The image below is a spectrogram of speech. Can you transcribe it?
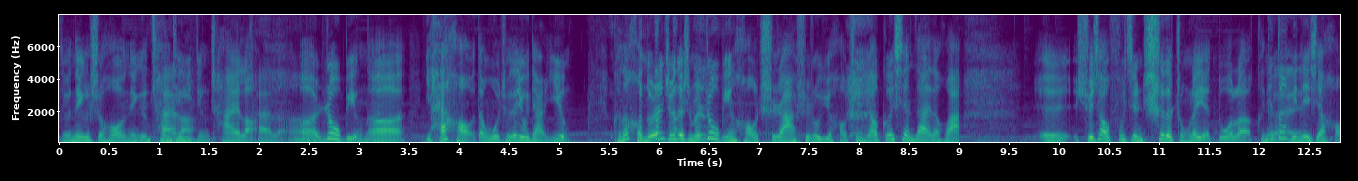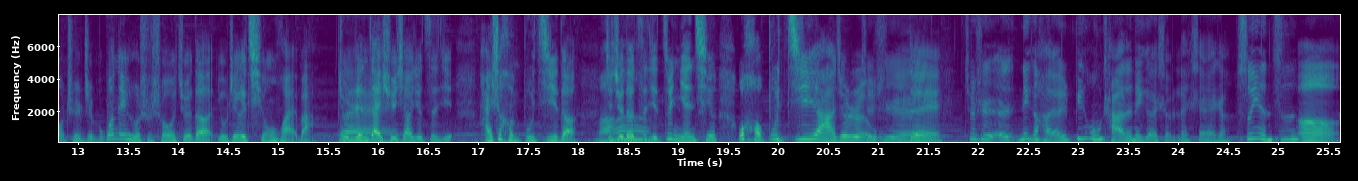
就那个时候那个餐厅已经拆了，拆了。呃，肉饼呢也还好，但我觉得有点硬。可能很多人觉得什么肉饼好吃啊，水煮鱼好吃。你要搁现在的话，呃，学校附近吃的种类也多了，肯定都比那些好吃。只不过那个时候觉得有这个情怀吧，就人在学校就自己还是很不羁的，就觉得自己最年轻，我好不羁呀，就是就是对，就是呃那个好像冰红茶的那个什么来谁来着？孙燕姿，嗯，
